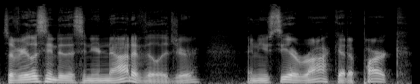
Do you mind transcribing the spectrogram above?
so if you're listening to this and you're not a villager and you see a rock at a park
